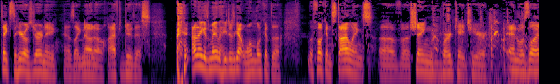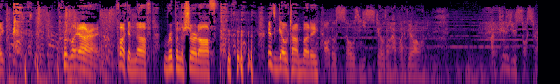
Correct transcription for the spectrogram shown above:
takes the hero's journey and is like, no, no, I have to do this. I think it's mainly he just got one look at the the fucking stylings of uh, Shang Birdcage here and was like, was like, all right, fuck enough, ripping the shirt off. it's go time, buddy. All those souls and you still don't have one of your own. I pity you, sorcerer.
